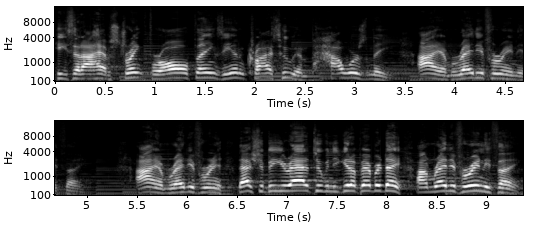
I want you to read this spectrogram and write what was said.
He said, I have strength for all things in Christ who empowers me. I am ready for anything. I am ready for anything. That should be your attitude when you get up every day. I'm ready for anything.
